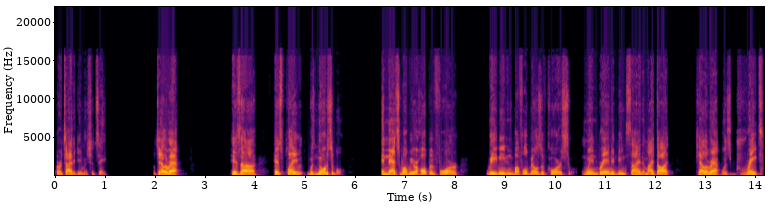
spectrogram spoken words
or tie the game, I should say. Well, Taylor Rapp, his uh his play was noticeable. And that's what we were hoping for. We mean in the Buffalo Bills, of course, when Brandon Beane signed him. I thought Taylor Rapp was great.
